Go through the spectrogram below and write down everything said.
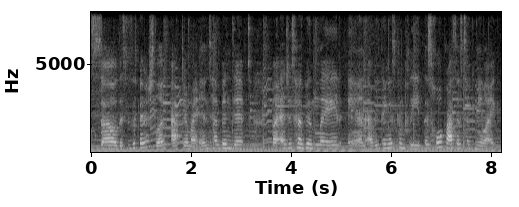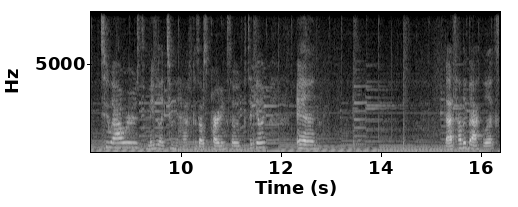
So this is the finished look after my ends have been dipped, my edges have been laid, and everything is complete. This whole process took me like two hours, maybe like two and a half because I was parting so particular. And that's how the back looks.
